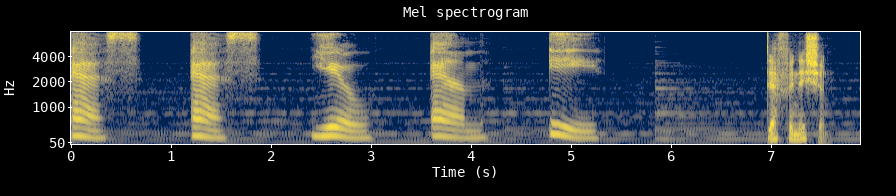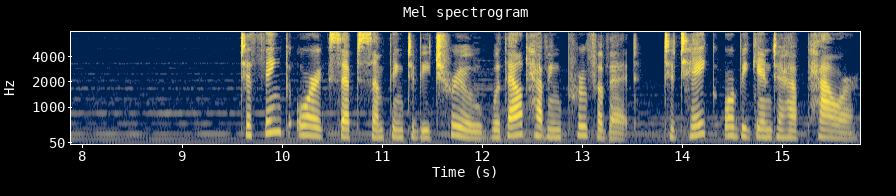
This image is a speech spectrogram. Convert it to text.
S S U M E. Definition. To think or accept something to be true without having proof of it, to take or begin to have power,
